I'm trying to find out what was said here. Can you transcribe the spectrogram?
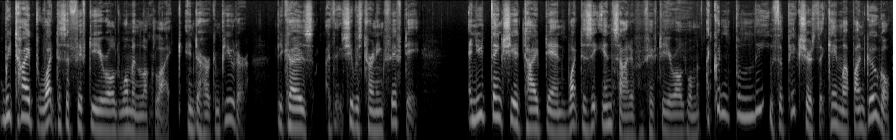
we typed, What does a 50 year old woman look like into her computer? Because I think she was turning 50. And you'd think she had typed in, What does the inside of a 50 year old woman? I couldn't believe the pictures that came up on Google.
